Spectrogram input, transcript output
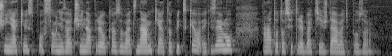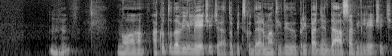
či nejakým spôsobom nezačína preukazovať známky atopického exému a na toto si treba tiež dávať pozor. Mm-hmm. No a ako teda vy liečite atopickú dermatitidu, prípadne dá sa vyliečiť?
